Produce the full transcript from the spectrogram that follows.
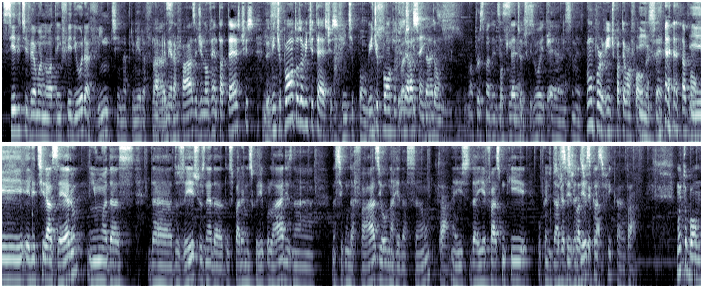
se ele tiver uma nota inferior a 20 na primeira fase. Na primeira fase, de 90 testes, isso. 20 pontos ou 20 testes? 20 pontos. 20 pontos de 0 a 100, então. Aproximadamente um 17 ou 18, é isso mesmo. Vamos por 20 para ter uma folga. Isso, é. tá bom. E ele tira zero em uma das da, dos eixos, né, da, dos parâmetros curriculares na, na segunda fase ou na redação. Tá. É, isso daí faz com que o candidato seja, seja desclassificado. desclassificado. Tá. Muito bom,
